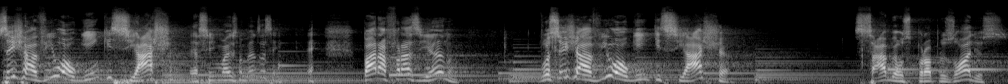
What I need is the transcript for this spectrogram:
Você já viu alguém que se acha? É assim, mais ou menos assim. Parafraseando, você já viu alguém que se acha? Sabe aos próprios olhos?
